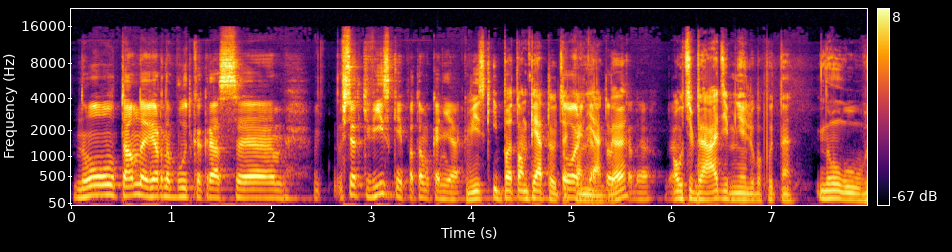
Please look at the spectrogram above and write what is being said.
Ну, там, наверное, будет как раз все-таки виски и потом коньяк. Виски, и потом пятый у тебя Только- коньяк, только, да? да, да. А у тебя Ади, мне любопытно. Ну,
